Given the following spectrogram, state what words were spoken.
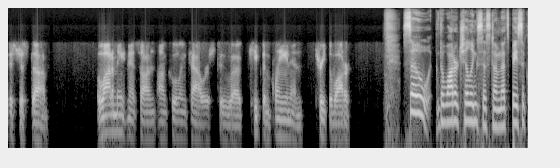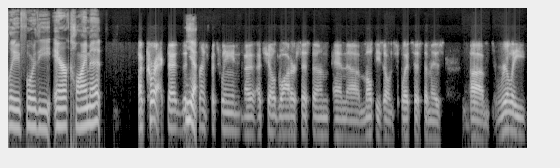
it's just uh, a lot of maintenance on on cooling towers to uh, keep them clean and treat the water. So the water chilling system that's basically for the air climate. Uh, correct. The, the Yeah. difference between a, a chilled water system and a multi-zone split system is um, really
